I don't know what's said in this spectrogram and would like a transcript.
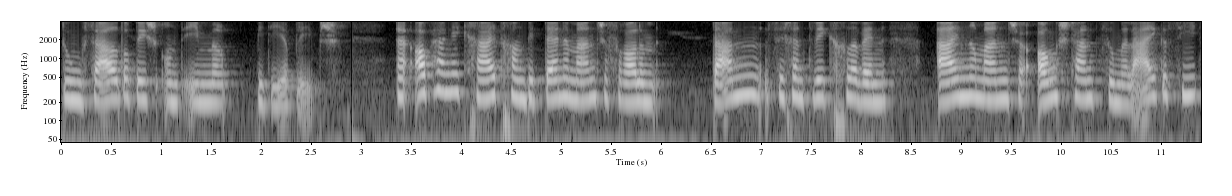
du selber bist und immer bei dir bleibst. Eine Abhängigkeit kann bei diesen Menschen vor allem dann sich entwickeln, wenn einer Menschen Angst haben, zum alleine sein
